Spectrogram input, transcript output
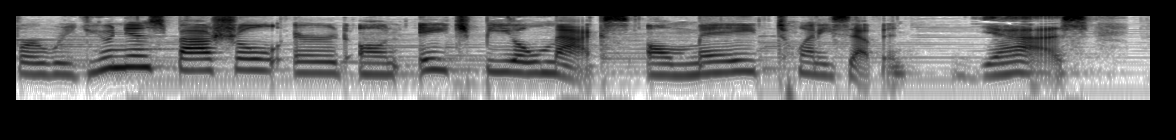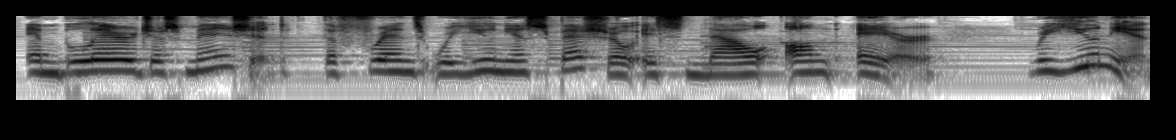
for reunion special aired on HBO Max on May 27. Yes, and Blair just mentioned the Friends reunion special is now on air. Reunion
